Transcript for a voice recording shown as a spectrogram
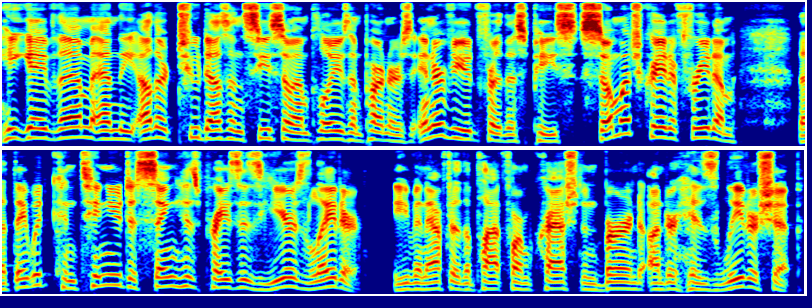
He gave them and the other two dozen Seeso employees and partners interviewed for this piece so much creative freedom that they would continue to sing his praises years later, even after the platform crashed and burned under his leadership.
